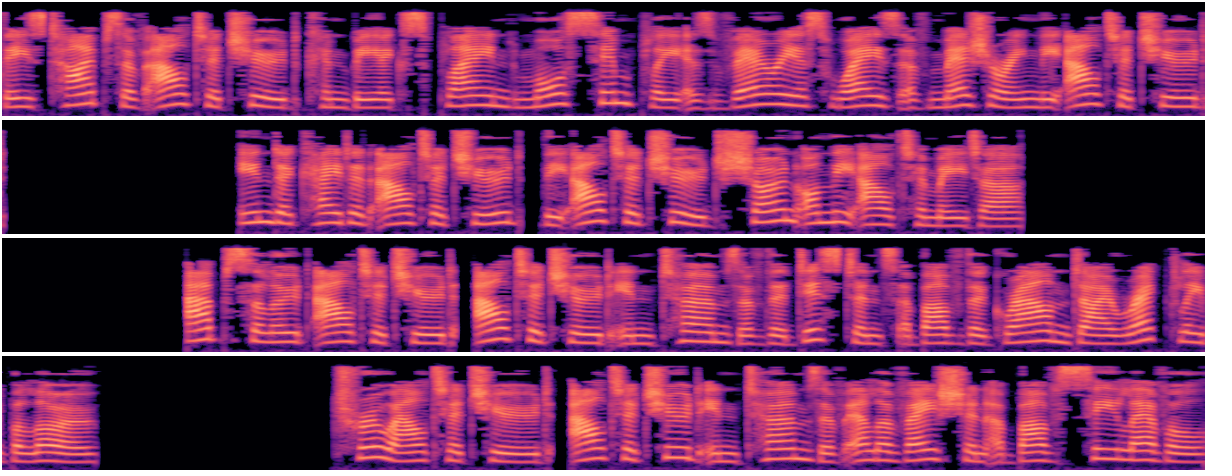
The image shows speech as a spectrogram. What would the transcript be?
These types of altitude can be explained more simply as various ways of measuring the altitude. Indicated altitude, the altitude shown on the altimeter. Absolute altitude – altitude in terms of the distance above the ground directly below. True altitude – altitude in terms of elevation above sea level.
